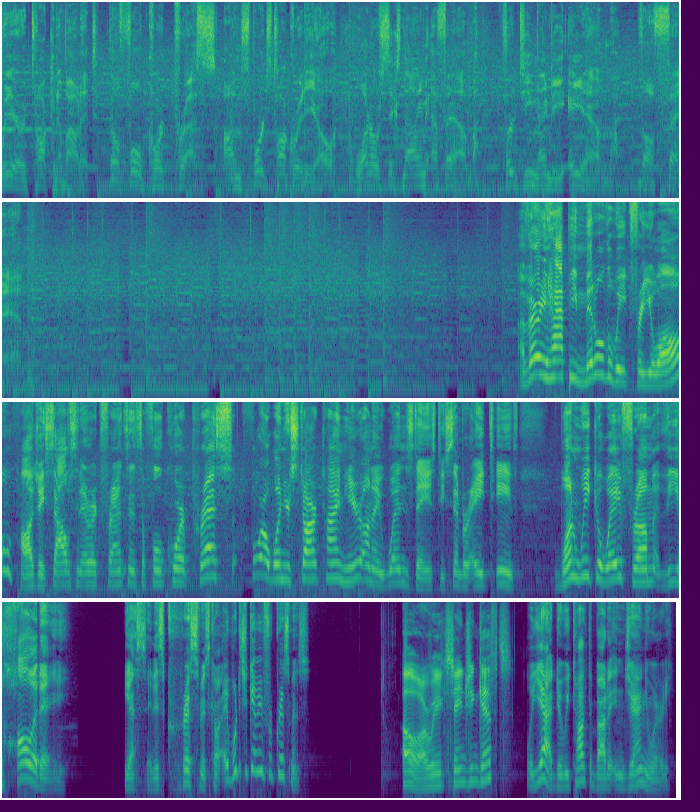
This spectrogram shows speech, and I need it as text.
we're talking about it. The Full Court Press on Sports Talk Radio, 1069 FM, 1390 AM. The Fan. A very happy middle of the week for you all. Ajay Salvesen and Eric Frandsen. It's a full court press for a oh one year start time here on a Wednesday. It's December 18th, one week away from the holiday. Yes, it is Christmas. What did you get me for Christmas? Oh, are we exchanging gifts? Well, yeah, dude, we talked about it in January.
